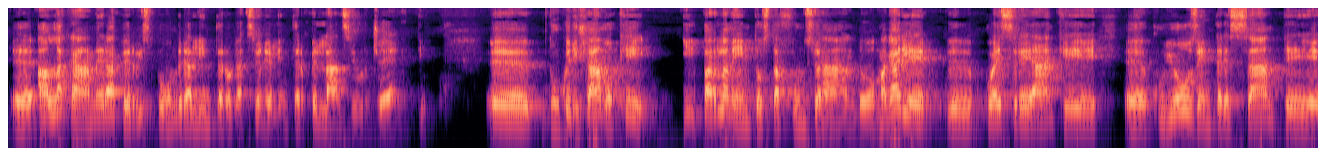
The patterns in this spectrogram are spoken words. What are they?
eh, alla Camera per rispondere alle interrogazioni e alle interpellanze urgenti. Eh, dunque diciamo che il Parlamento sta funzionando. Magari è, eh, può essere anche eh, curioso e interessante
